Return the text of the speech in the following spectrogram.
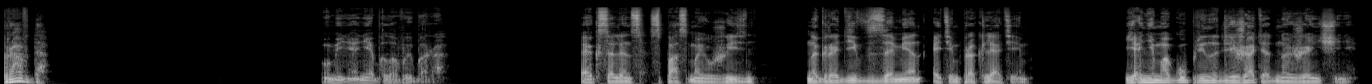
Правда? У меня не было выбора. Экселленс спас мою жизнь, наградив взамен этим проклятием. Я не могу принадлежать одной женщине.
